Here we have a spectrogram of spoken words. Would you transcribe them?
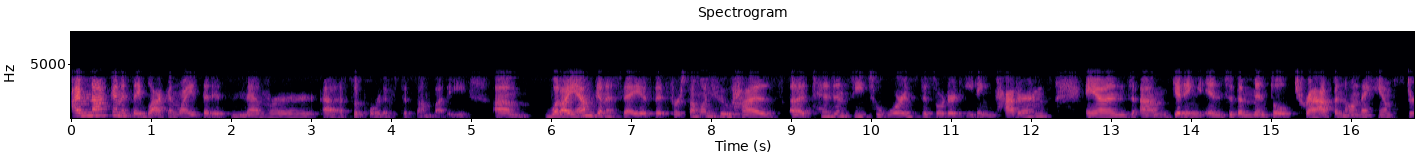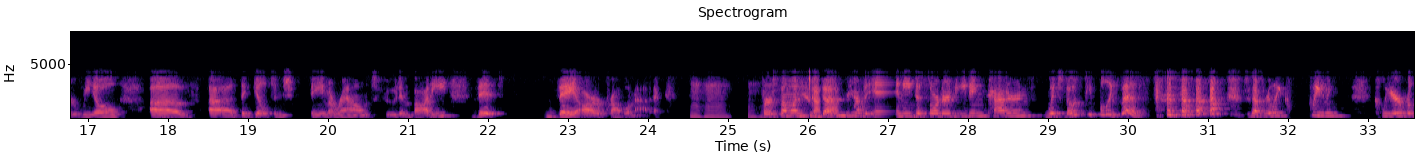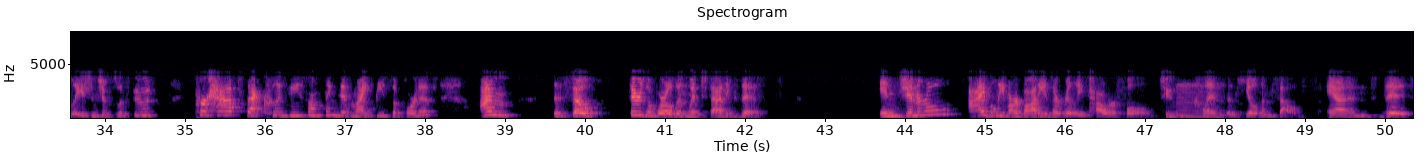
I'm not going to say black and white that it's never uh, supportive to somebody. Um, what I am going to say is that for someone who has a tendency towards disordered eating patterns and um, getting into the mental trap and on the hamster wheel of uh, the guilt and shame around food and body, that they are problematic. Mm-hmm. Mm-hmm. For someone who Got doesn't that. have any disordered eating patterns, which those people exist, just have really clean, and clear relationships with food, perhaps that could be something that might be supportive. I'm so there's a world in which that exists. In general, I believe our bodies are really powerful to mm. cleanse and heal themselves, and that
